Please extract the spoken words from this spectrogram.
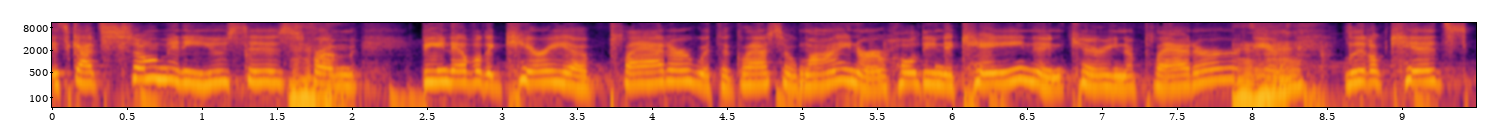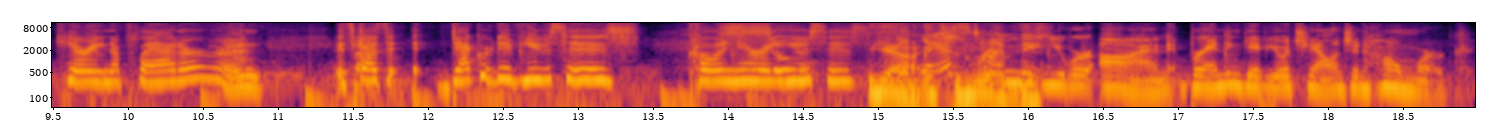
It's got so many uses Mm. from being able to carry a platter with a glass of wine or holding a cane and carrying a platter Mm-hmm. and little kids carrying a platter and it's got decorative uses culinary So- uses Yeah, the it's last real time that you were on, Brandon gave you a challenge in homework.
